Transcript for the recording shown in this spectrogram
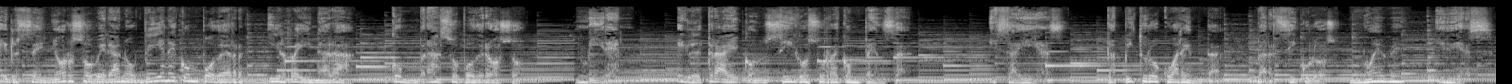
el Señor soberano viene con poder y reinará con brazo poderoso. Miren, Él trae consigo su recompensa. Isaías, capítulo 40, versículos 9 y 10.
